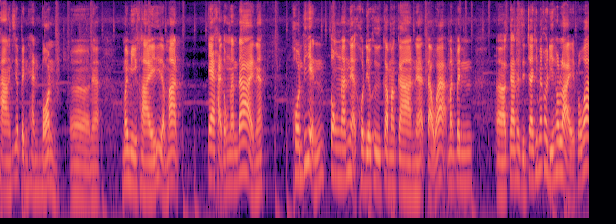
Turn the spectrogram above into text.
ทางที่จะเป็นแฮนด์บอลเออนี่ยไม่มีใครที่สามารถแก้ไขตรงนั้นได้นะคนที่เห็นตรงนั้นเนี่ยคนเดียวคือกรรมการนะแต่ว่ามันเป็นการตัดสินใจที่ไม่ค่อยดีเท่าไหร่ เพราะว่า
